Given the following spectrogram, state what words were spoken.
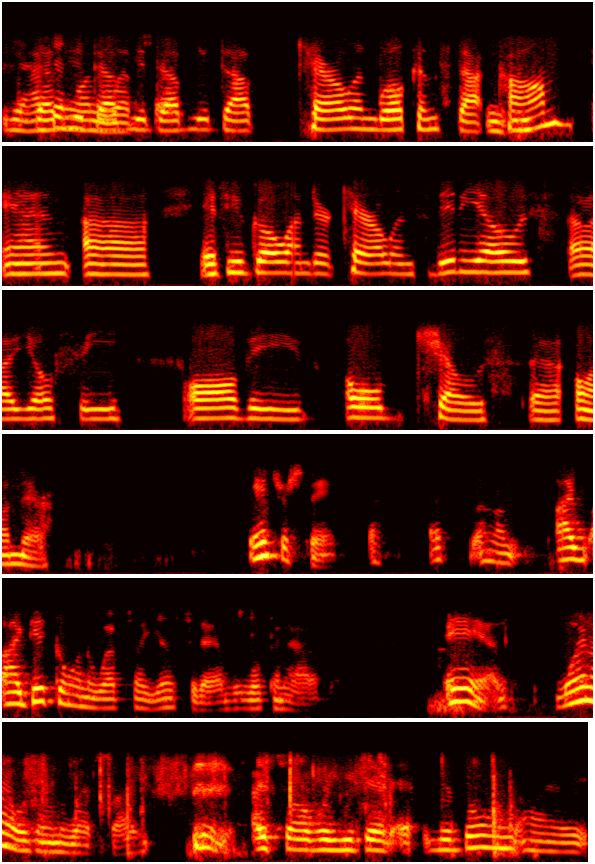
yeah, www.carolynwilkins.com mm-hmm. and uh, if you go under Carolyn's videos, uh, you'll see all the old shows uh, on there. Interesting. That's, um, I I did go on the website yesterday. I was looking at it, and when I was on the website, I saw where you did you're doing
